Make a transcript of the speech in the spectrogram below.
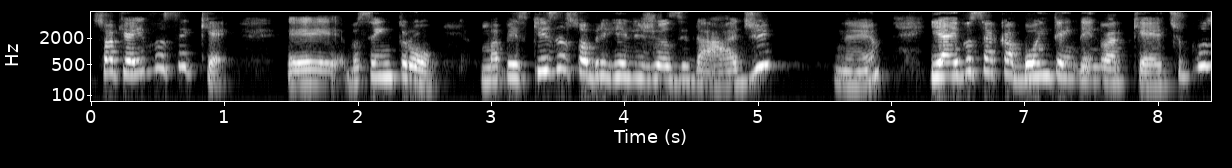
Só que aí você quer. É, você entrou uma pesquisa sobre religiosidade, né? E aí você acabou entendendo arquétipos,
